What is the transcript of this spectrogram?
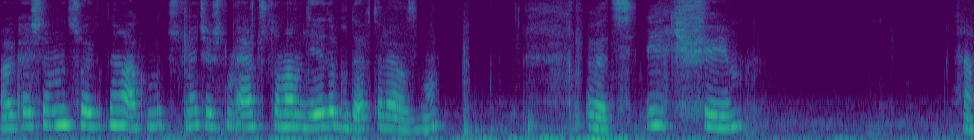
arkadaşlarımın söylediklerini aklımda tutmaya çalıştım. Eğer tutamam diye de bu deftere yazdım. Evet ilk şeyim Heh,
